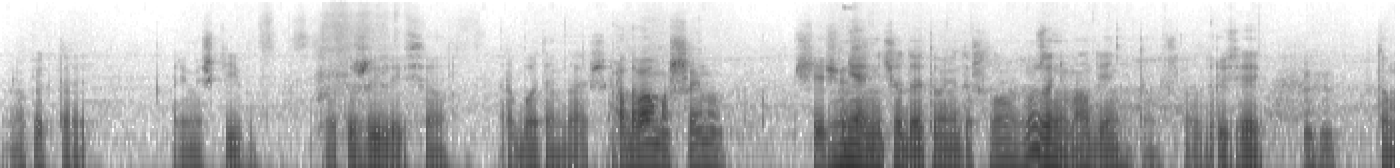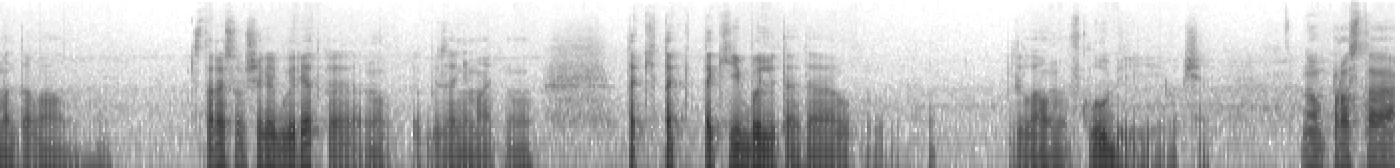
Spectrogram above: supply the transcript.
Ну как-то ремешки затужили и все, работаем дальше. Продавав машину, ще щось? Не, ничего до этого не дошло. Ну, занимал деньги там, что у друзей, Угу. потом отдавал. Стараюсь вообще как бы редко, ну, как бы занимать. Ну, так, так, такие были тогда м, дела ну, в клубе и вообще. Ну просто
